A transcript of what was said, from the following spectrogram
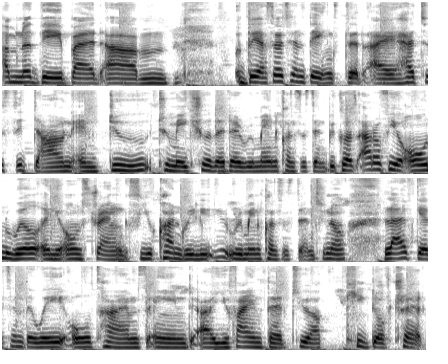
i'm not there but um there are certain things that I had to sit down and do to make sure that I remain consistent because out of your own will and your own strength, you can't really remain consistent. You know, life gets in the way all times, and uh, you find that you are kicked off track.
